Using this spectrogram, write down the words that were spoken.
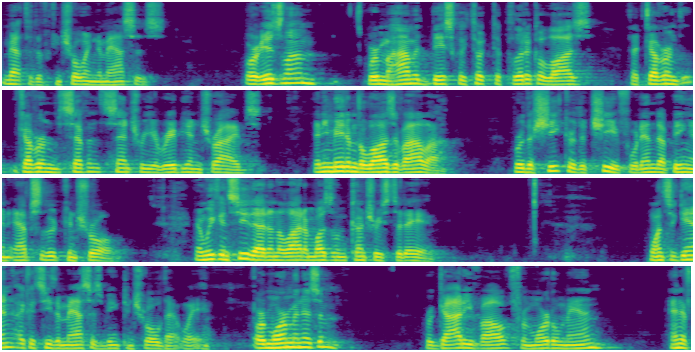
method of controlling the masses. Or Islam, where Muhammad basically took the political laws that governed, governed 7th century Arabian tribes, and he made them the laws of Allah, where the sheikh or the chief would end up being in absolute control. And we can see that in a lot of Muslim countries today. Once again, I could see the masses being controlled that way. Or Mormonism, where God evolved from mortal man. And if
